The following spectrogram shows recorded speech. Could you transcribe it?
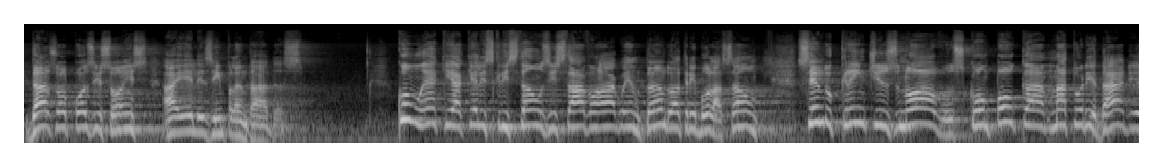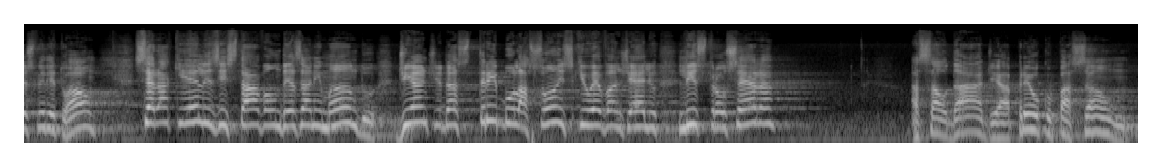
das oposições a eles implantadas. Como é que aqueles cristãos estavam aguentando a tribulação, sendo crentes novos, com pouca maturidade espiritual? Será que eles estavam desanimando diante das tribulações que o Evangelho lhes trouxera? A saudade, a preocupação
